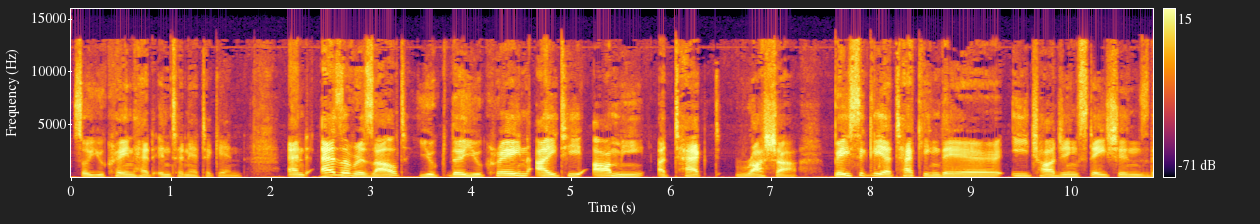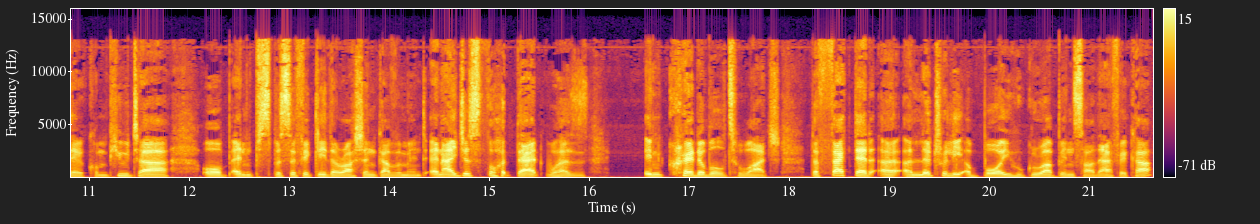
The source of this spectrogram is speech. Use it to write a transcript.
So Ukraine had internet again, and as a result, U- the Ukraine IT army attacked Russia. Basically attacking their e-charging stations, their computer, or and specifically the Russian government. And I just thought that was incredible to watch. The fact that uh, literally a boy who grew up in South Africa,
